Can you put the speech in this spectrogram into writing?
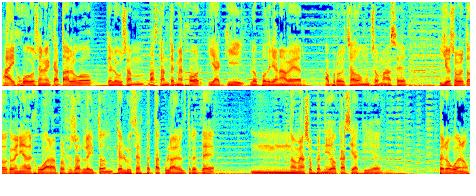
hay juegos en el catálogo que lo usan bastante mejor y aquí lo podrían haber aprovechado mucho más. ¿eh? Yo sobre todo que venía de jugar al profesor Layton, que luce espectacular el 3D, mm, no me ha sorprendido casi aquí. ¿eh? Pero bueno,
